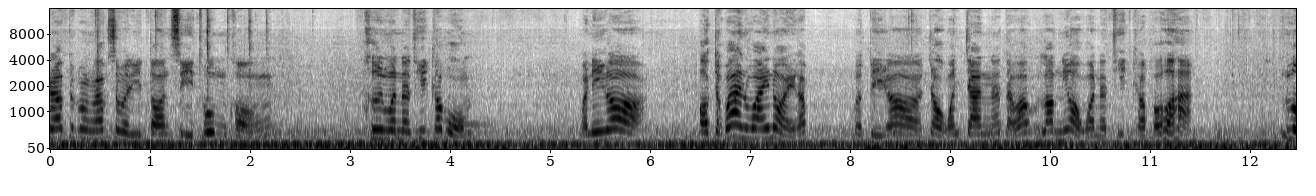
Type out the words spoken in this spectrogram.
ครับทุกคนครับสวัสดีตอนสี่ทุ่มของคืนวันอาทิตย์ครับผม วันนี้ก็ออกจากบ้านไวหน่อยครับปกติก็จะออกวันจันทร์นะแต่ว่ารอบนี้ออกวันอาทิตย์ครับ เพราะว่าโหล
